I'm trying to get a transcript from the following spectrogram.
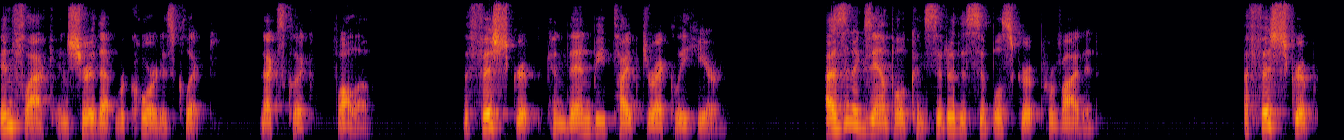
In FLAC, ensure that record is clicked. Next click follow. The fish script can then be typed directly here. As an example, consider the simple script provided. A fish script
